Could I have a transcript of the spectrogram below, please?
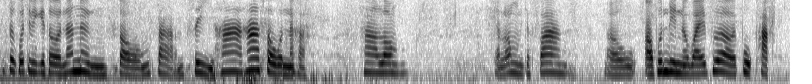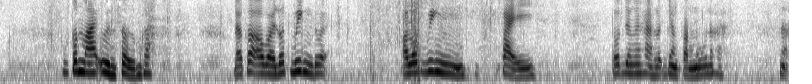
รู้สึกว่าจะมีกี่โซนนะหนึ่งสองสามสี่ห้าห้าโซนนะคะห้าร่อง แต่ร่องมันจะฟ้าง เราเอาพื้นดินเอาไว้เพื่อปลูกผักปลูกต้นไม้อื่นเสริมค่ะ แล้วก็เอาไว้รถวิ่งด้วย เอารถวิ่งใส่ รถยังไงค่ะรถอย่างฝั่งนู้นนะคะนะ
